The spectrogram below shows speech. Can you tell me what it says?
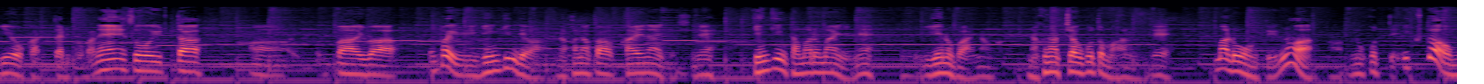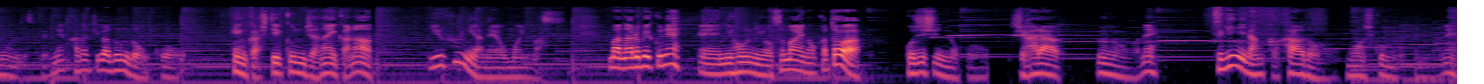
家を買ったりとかね、そういったあ場合は、やっぱり現金ではなかなか買えないですね、現金貯まる前にね、家の場合なんかなくなっちゃうこともあるんで、まあローンっていうのは残っていくとは思うんですけどね、形がどんどんこう変化していくんじゃないかなというふうにはね、思います。まあなるべくね、え、日本にお住まいの方は、ご自身のこう支払う部分をね、次になんかカードを申し込むというのはね、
